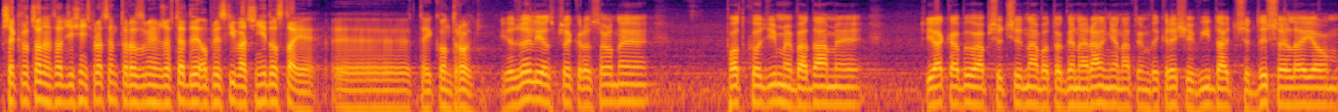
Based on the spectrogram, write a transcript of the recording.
przekroczone to 10%, to rozumiem, że wtedy opryskiwacz nie dostaje tej kontrolki. Jeżeli jest przekroczony, podchodzimy, badamy, jaka była przyczyna, bo to generalnie na tym wykresie widać, czy dysze leją,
